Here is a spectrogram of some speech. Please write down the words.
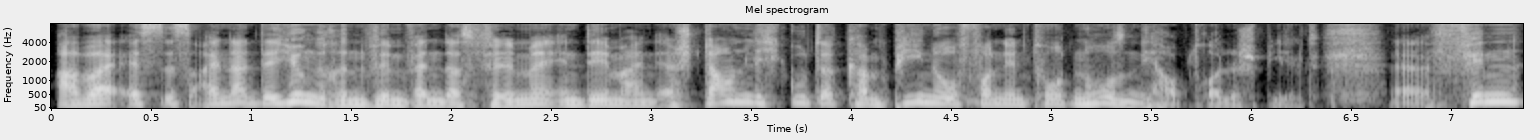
Aber es ist einer der jüngeren Wim Wenders Filme, in dem ein erstaunlich guter Campino von den Toten Hosen die Hauptrolle spielt. Äh, Finn,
